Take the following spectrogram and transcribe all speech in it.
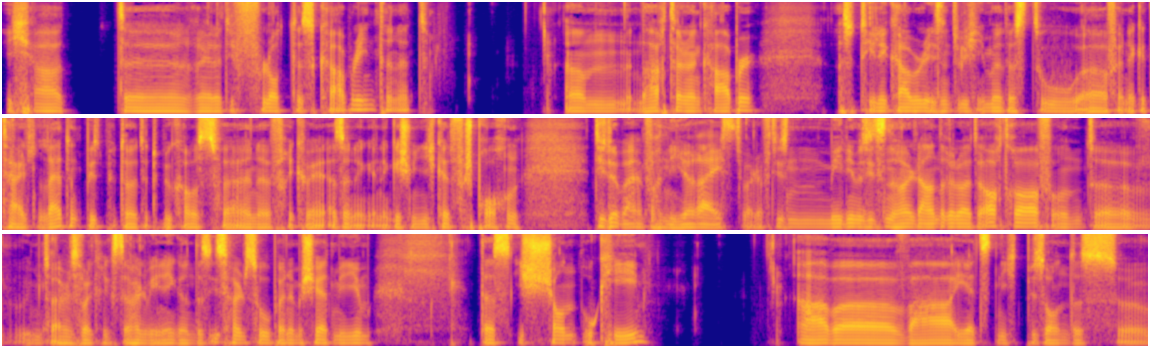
Ich hatte relativ flottes Kabelinternet. Ähm, Nachteil an Kabel, also Telekabel ist natürlich immer, dass du äh, auf einer geteilten Leitung bist, bedeutet, du bekommst zwar eine Frequenz, also eine, eine, Geschwindigkeit versprochen, die du aber einfach nie erreichst, weil auf diesem Medium sitzen halt andere Leute auch drauf und äh, im Zweifelsfall kriegst du halt weniger und das ist halt so bei einem Shared Medium. Das ist schon okay, aber war jetzt nicht besonders äh,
